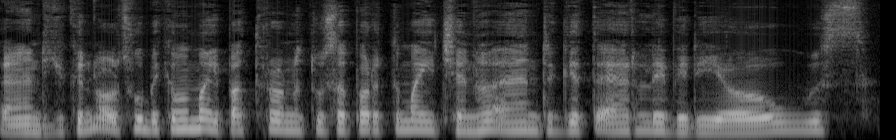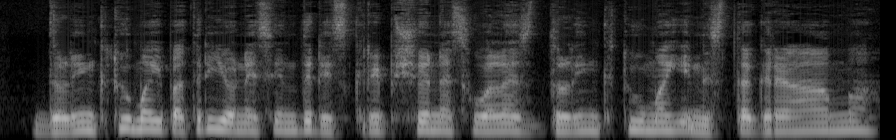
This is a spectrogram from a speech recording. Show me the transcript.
And you can also become my patron to support my channel and get early videos. The link to my Patreon is in the description as well as the link to my Instagram.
